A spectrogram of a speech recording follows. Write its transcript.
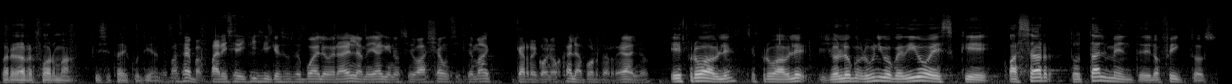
para la reforma que se está discutiendo. Lo que pasa es que parece difícil que eso se pueda lograr en la medida que no se vaya a un sistema que reconozca el aporte real, ¿no? Es probable, es probable. Yo lo, único que digo es que pasar totalmente de los fictos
